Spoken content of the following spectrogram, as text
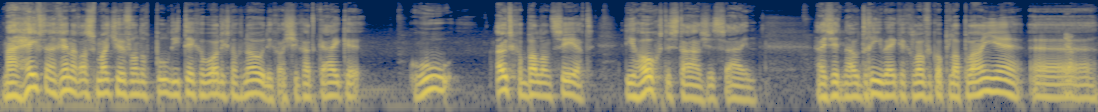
Maar heeft een renner als Mathieu van der Poel die tegenwoordig nog nodig? Als je gaat kijken hoe uitgebalanceerd die hoogtestages zijn. Hij zit nou drie weken geloof ik op La Plagne. Uh, ja.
